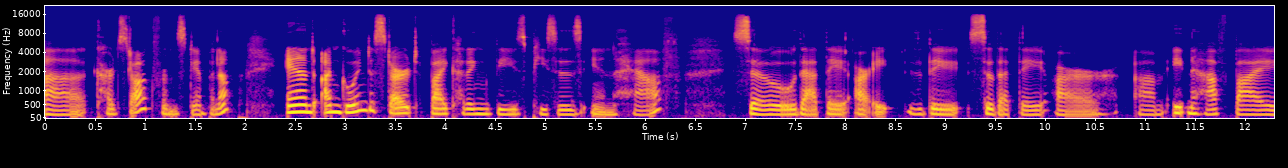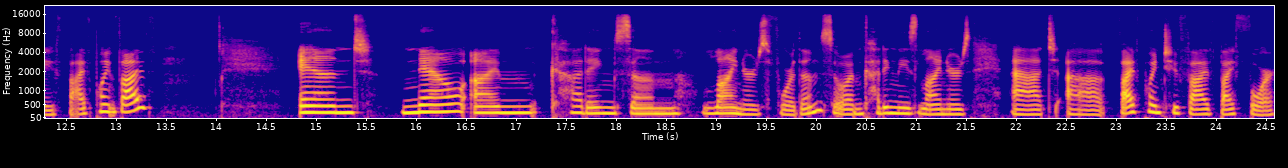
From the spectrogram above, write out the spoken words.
uh, cardstock from Stampin' Up. And I'm going to start by cutting these pieces in half so that they are eight, they so that they are um, eight and a half by 5.5. And now I'm cutting some liners for them. So I'm cutting these liners at uh, 5.25 by 4.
